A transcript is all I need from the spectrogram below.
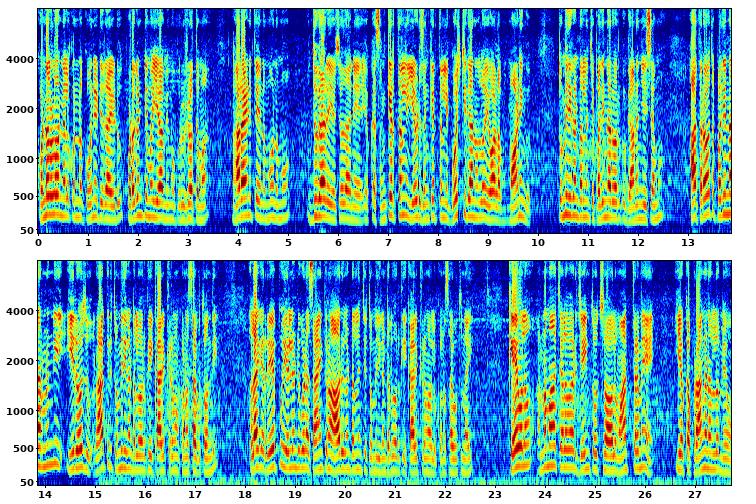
కొండలలో నెలకొన్న కోనేటి రాయుడు పొడగంటిమయ్యా మేము పురుషోత్తమ. నారాయణతే నమో నమో ఉద్దుగారే యశోద అనే యొక్క సంకీర్తనల్ని ఏడు సంకీర్తనల్ని గోష్ఠి గానంలో ఇవాళ మార్నింగ్ తొమ్మిది గంటల నుంచి పదిన్నర వరకు గానం చేశాము. ఆ తర్వాత పదిన్నర నుండి ఈరోజు రాత్రి తొమ్మిది గంటల వరకు ఈ కార్యక్రమం కొనసాగుతోంది. అలాగే రేపు ఎల్లుండి కూడా సాయంత్రం ఆరు గంటల నుంచి తొమ్మిది గంటల వరకు ఈ కార్యక్రమాలు కొనసాగుతున్నాయి. కేవలం అన్నమాచలవారి జయంతోత్సవాలు మాత్రమే ఈ యొక్క ప్రాంగణంలో మేము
